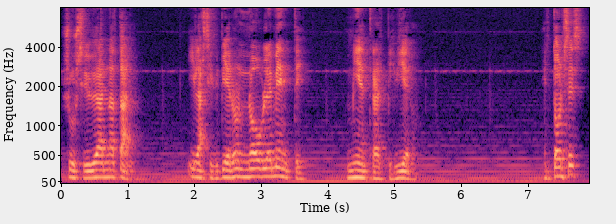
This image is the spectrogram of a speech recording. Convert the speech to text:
su ciudad natal, y la sirvieron noblemente mientras vivieron. Entonces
